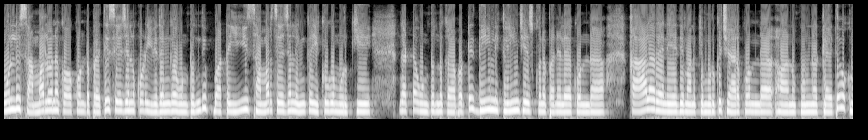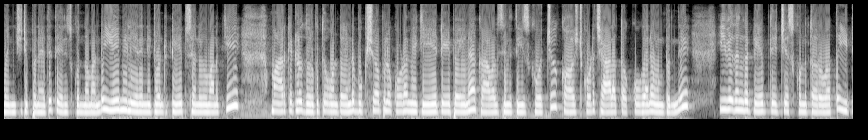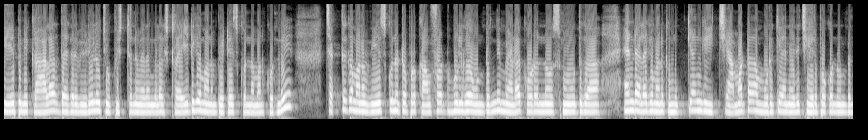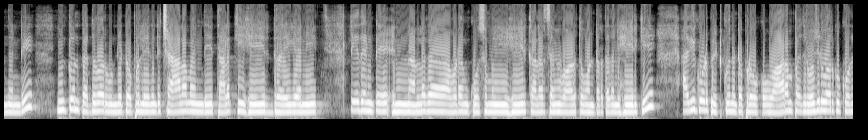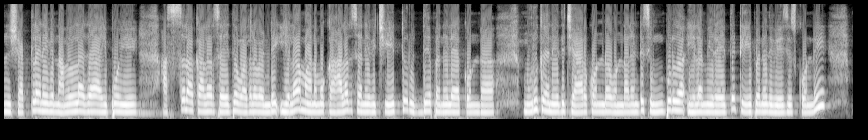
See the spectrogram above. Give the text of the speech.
ఓన్లీ సమ్మర్లోనే కాకుండా ప్రతి సీజన్ కూడా ఈ విధంగా ఉంటుంది. బట్ ఈ సమ్మర్ సీజన్లో ఇంకా ఎక్కువగా మురికి గట్ట ఉంటుంది కాబట్టి దీన్ని క్లీన్ చేసుకునే పని లేకుండా కాలర్ అనేది మనకి మురికి చేరకుండా అనుకున్నట్లయితే ఒక మంచి టిప్ని అయితే తెలుసుకుందామండి. ఏమీ లేదండి. ఇటువంటి టేప్స్ అనేవి మనకి మార్కెట్లో దొరుకుతూ ఉంటాయండి. బుక్ షాప్లో కూడా మీకు ఏ టేప్ అయినా కావాల్సింది తీసుకోవచ్చు. కాస్ట్ కూడా చాలా తక్కువగానే ఉంటుంది. ఈ విధంగా టేప్ తెచ్చేసుకున్న తర్వాత ఈ టేప్ని కాలర్ దగ్గర వీడియోలో చూపిస్తున్న విధంగా స్ట్రైట్గా మనం పెట్టేసుకున్నాం అనుకోండి. చక్కగా మనం వేసుకునేటప్పుడు కంఫర్టబుల్గా ఉంటుంది. మెడ కూడా స్మూత్గా అండ్ అలాగే మనకి ముఖ్యంగా ఈ చెమట మురికి అనేది చేరిపోకుండా ఉంటుందండి. ఇంట్లో పెద్దవారు ఉండేటప్పుడు లేదంటే చాలామంది తలకి హెయిర్ డ్రై కానీ లేదంటే నల్లగా అవ్వడం కోసం ఈ హెయిర్ కలర్స్ అవి వాడుతూ ఉంటారు కదండి హెయిర్కి. అవి కూడా పెట్టుకునేటప్పుడు ఒక వారం పది రోజుల వరకు కూడా షర్ట్లు అనేవి నల్లగా అయిపోయి అస్సలు ఆ కలర్స్ అయితే వదలవండి. ఇలా మనము కలర్స్ అనేవి చేత్తో రుద్దే పని లేకుండా మురికి అనేది చేరకుండా ఉండాలంటే సింపుల్గా ఇలా మీరైతే టేప్ అనేది వేసేసుకోండి.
